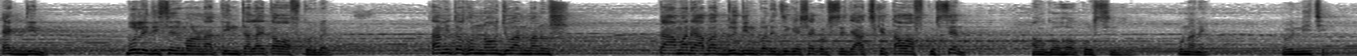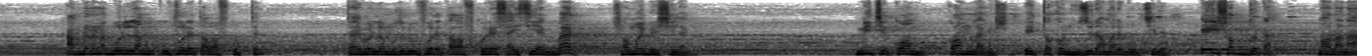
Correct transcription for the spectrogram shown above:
একদিন বলে দিছে, মরনা, তিন তালায় তাওয়াফ করবেন। তা আমি তখন নৌজওয়ান মানুষ। তা আমারে আবার দুই দিন পরে জিজ্ঞাসা করছে যে, আজকে তাওয়াফ করছেন? আমি গো হ, করছি। উনানে নিচে। আপনারা না বললাম, উপরে তাওয়াফ করতেন। তাই বললাম, হুজুর, উপরে তাওয়াফ করে চাইছি একবার, সময় বেশি লাগে। নিচে কম কম লাগে এই তখন হুজুর আমারে বলছিলেন, এই শব্দটা, মাওলানা,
